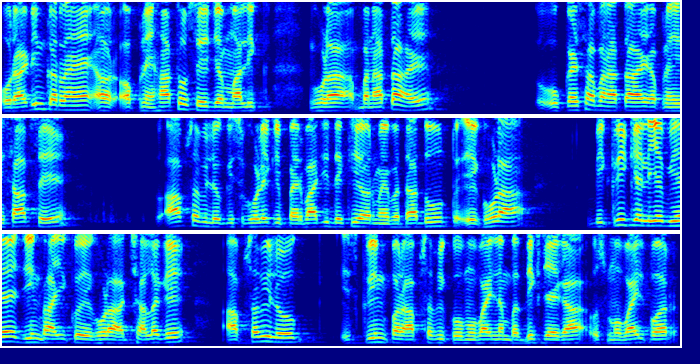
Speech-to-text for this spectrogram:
वो राइडिंग कर रहे हैं और अपने हाथों से जब मालिक घोड़ा बनाता है तो वो कैसा बनाता है अपने हिसाब से तो आप सभी लोग इस घोड़े की पैरबाजी देखिए और मैं बता दूँ तो ये घोड़ा बिक्री के लिए भी है, जिन भाई को ये घोड़ा अच्छा लगे। आप सभी लोग स्क्रीन पर आप सभी को मोबाइल नंबर दिख जाएगा। उस मोबाइल पर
